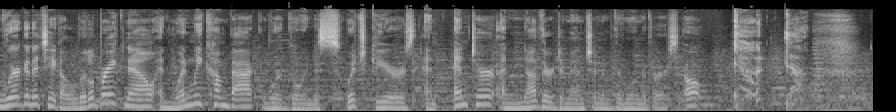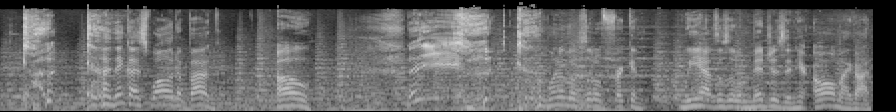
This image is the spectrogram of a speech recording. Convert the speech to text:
we're going to take a little break now, and when we come back, we're going to switch gears and enter another dimension of the universe. Oh, I think I swallowed a bug. Oh. One of those little frickin' we have those little midges in here. Oh my god.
